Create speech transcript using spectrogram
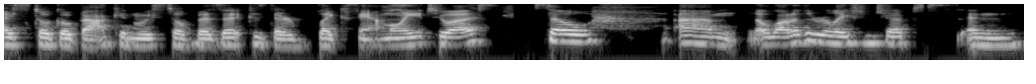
I still go back and we still visit because they're like family to us. So um, a lot of the relationships and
